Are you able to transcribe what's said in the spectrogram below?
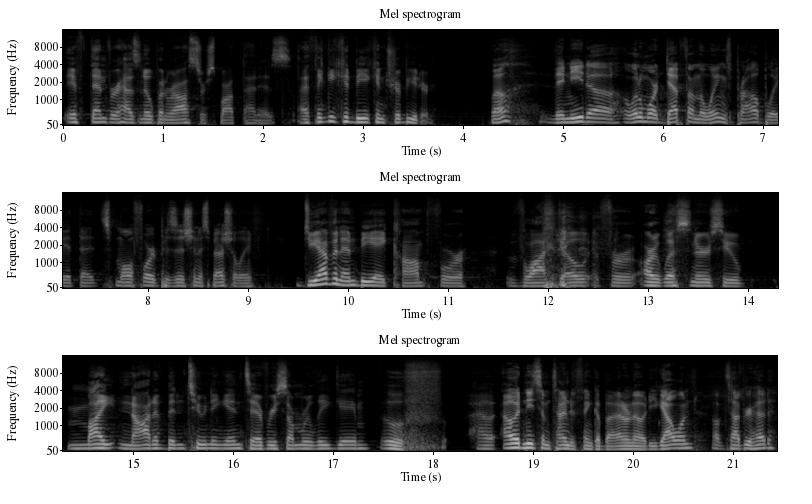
if Denver has an open roster spot. That is, I think he could be a contributor. Well, they need a, a little more depth on the wings, probably at that small forward position, especially. Do you have an NBA comp for Vlatko for our listeners who might not have been tuning in to every summer league game? Oof, I, I would need some time to think about. it. I don't know. Do you got one off the top of your head?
